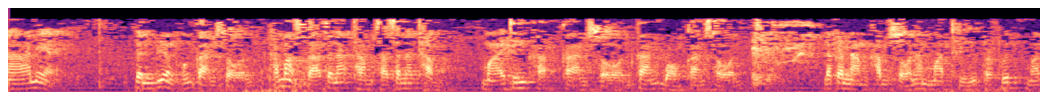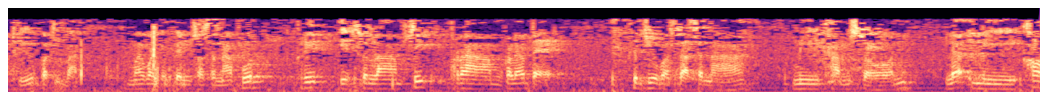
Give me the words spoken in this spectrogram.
นาเนี่ยเป็นเรื่องของการสอนคำว่าศาสนธรรม ศาสนธรรม หมายถึงการสอนการบอกการสอน แล้วก็นำคำสอนนั้นมาถือประพฤติมาถือปฏิบัติ ไม่ว่าจะเป็นศาสนาพุทธ คริสต์อิสลามซิกพราหมณ์ก็แล้วแต่ ขึ้นชื่อว่าศาสนา มีคำสอนและมีข้อ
